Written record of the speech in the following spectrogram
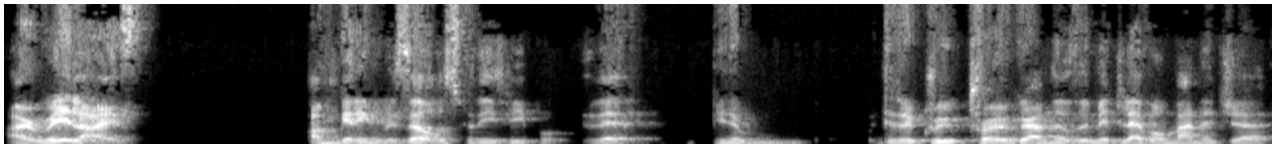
I realized I'm getting results for these people. That you know, did a group program. There was a mid-level manager.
